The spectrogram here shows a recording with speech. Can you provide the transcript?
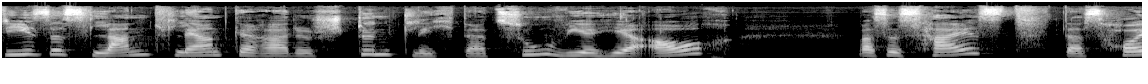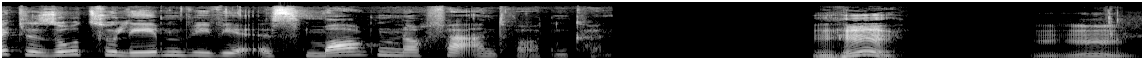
Dieses Land lernt gerade stündlich dazu, wir hier auch, was es heißt, das heute so zu leben, wie wir es morgen noch verantworten können. Mhm. Mhm.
